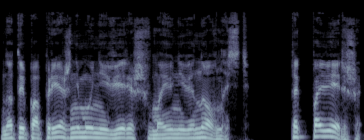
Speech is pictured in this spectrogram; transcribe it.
Но ты по-прежнему не веришь в мою невиновность. Так поверь же.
